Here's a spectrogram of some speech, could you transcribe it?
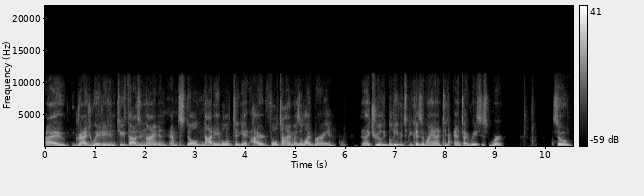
I graduated in 2009 and am still not able to get hired full-time as a librarian. And I truly believe it's because of my anti, anti-racist work. So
